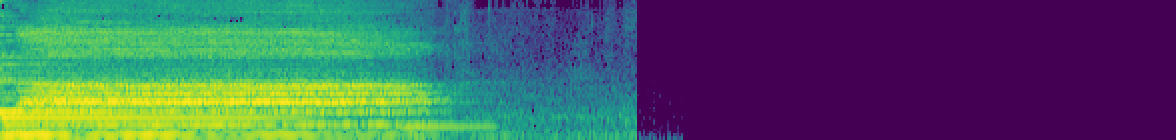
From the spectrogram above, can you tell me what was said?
Bye.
